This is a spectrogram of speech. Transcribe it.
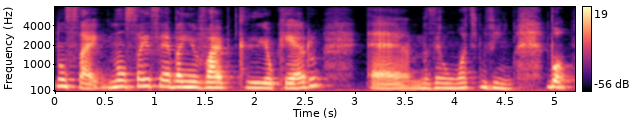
não sei, não sei se é bem a vibe que eu quero, Uh, mas é um ótimo vinho. Bom,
